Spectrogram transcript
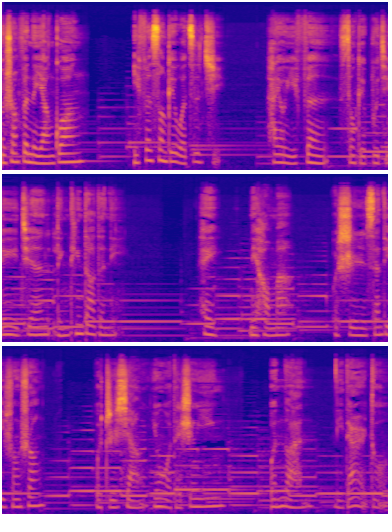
有双份的阳光，一份送给我自己，还有一份送给不经意间聆听到的你。嘿，你好吗？我是三 D 双双，我只想用我的声音温暖你的耳朵。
